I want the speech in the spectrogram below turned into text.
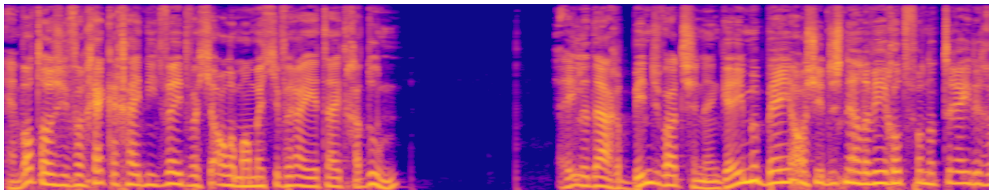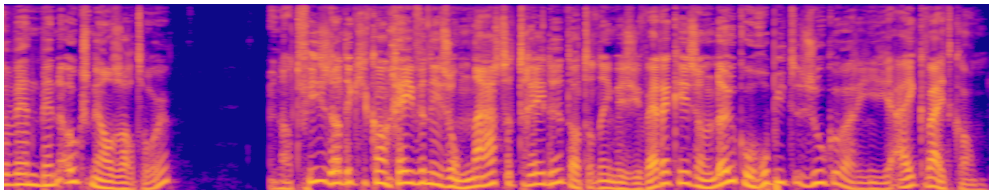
En wat als je van gekkigheid niet weet wat je allemaal met je vrije tijd gaat doen? Hele dagen binge-watchen en gamen ben je als je de snelle wereld van het traden gewend bent ook snel zat hoor. Een advies dat ik je kan geven is om naast het traden, dat dat immers je werk is, een leuke hobby te zoeken waarin je je ei kwijt kan.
